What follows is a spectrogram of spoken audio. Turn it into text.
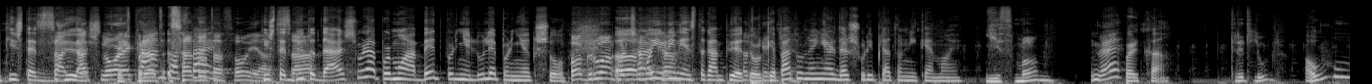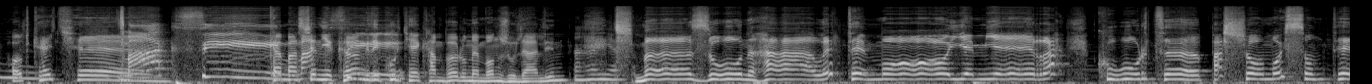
Kishte dy. Sa dashnore kanë pastaj. Sa do ta thoja? Kishte dy të dashura për muhabet për një lule për një kështu. Po gruan për çfarë. Moj Irini s'të kam pyetur. Ke patur ndonjëherë dashuri platonike moj? Gjithmonë. Me? Për kë? Rrit lule. Oh. Hot keqe. Maxi. Ka pas qenë një këngë dikur që e kam bërë me Ymer Zulalin. Më zun hallet e moj e mjera kur të pashë o moj sonte.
